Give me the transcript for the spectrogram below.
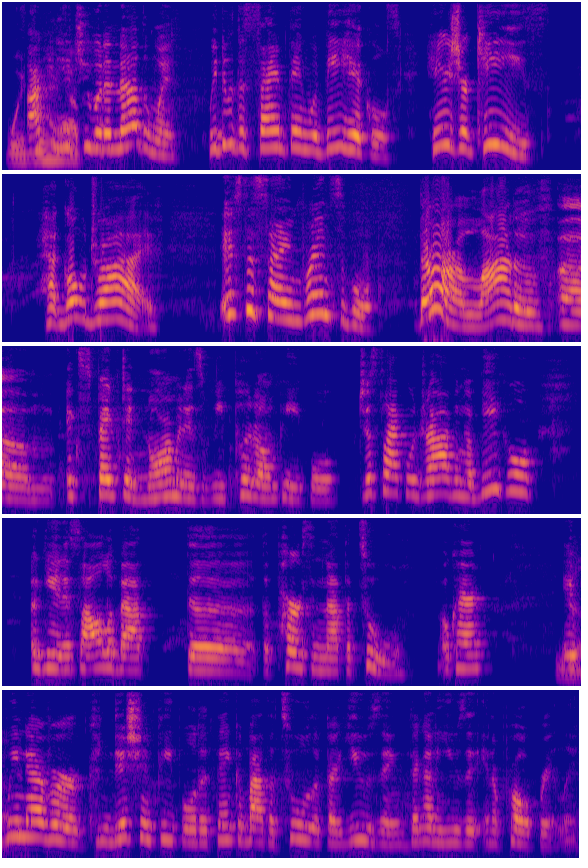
When I can have- hit you with another one. We do the same thing with vehicles. Here's your keys. Ha- Go drive. It's the same principle. There are a lot of um, expected normatives we put on people. Just like with driving a vehicle, again, it's all about the the person, not the tool. Okay. If Yeah. we never condition people to think about the tool that they're using, they're going to use it inappropriately.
